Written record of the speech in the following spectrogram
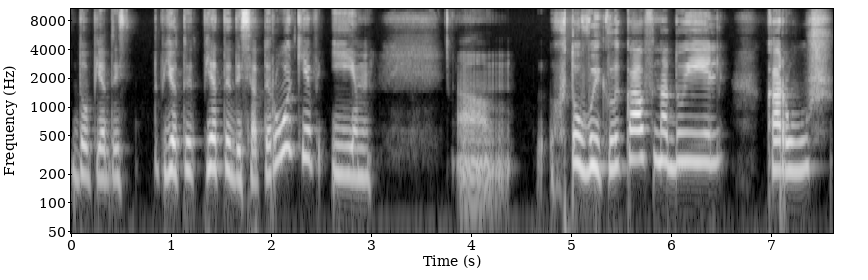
до 50 років, і а, хто викликав на дуель Каруш,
